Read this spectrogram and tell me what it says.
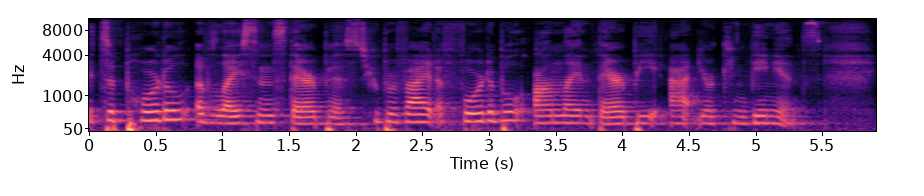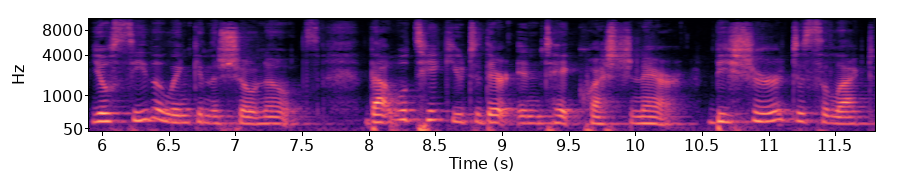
It's a portal of licensed therapists who provide affordable online therapy at your convenience. You'll see the link in the show notes. That will take you to their intake questionnaire. Be sure to select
